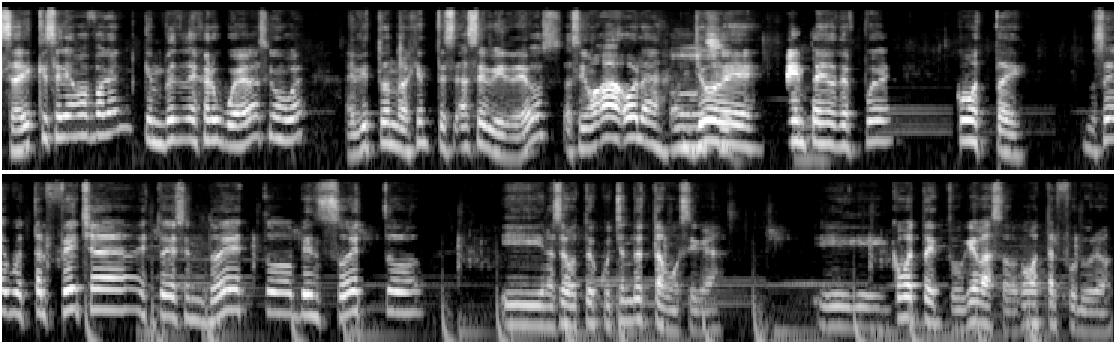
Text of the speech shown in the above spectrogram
¿Sabéis qué sería más bacán? Que en vez de dejar huevas, así como weá, ¿has visto cuando la gente hace videos? Así como, ah, hola, Oh, yo sí. de 30 años después, ¿cómo estáis? No sé, pues tal fecha, estoy haciendo esto, pienso esto, y no sé, pues, estoy escuchando esta música. ¿Y cómo estáis tú? ¿Qué pasó? ¿Cómo está el futuro?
